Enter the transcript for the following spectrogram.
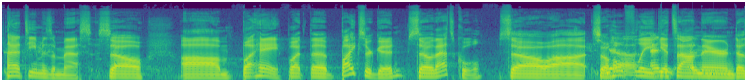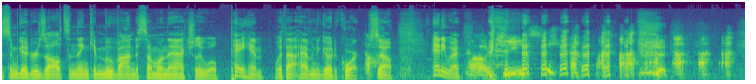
that team is a mess. So, um, but hey, but the bikes are good, so that's cool. So, uh, so Yeah, hopefully he and- gets on and- there and does some good results, and then can move on to someone that actually will pay him without having to go to court. So, anyway, oh jeez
